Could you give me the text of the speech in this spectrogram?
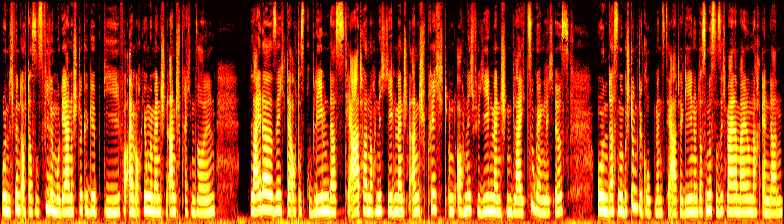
Und ich finde auch, dass es viele moderne Stücke gibt, die vor allem auch junge Menschen ansprechen sollen. Leider sehe ich da auch das Problem, dass Theater noch nicht jeden Menschen anspricht und auch nicht für jeden Menschen gleich zugänglich ist und dass nur bestimmte Gruppen ins Theater gehen und das müsste sich meiner Meinung nach ändern.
